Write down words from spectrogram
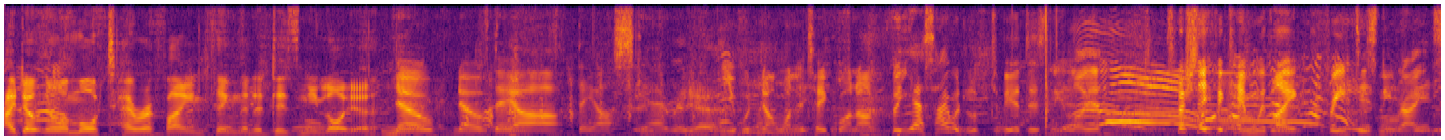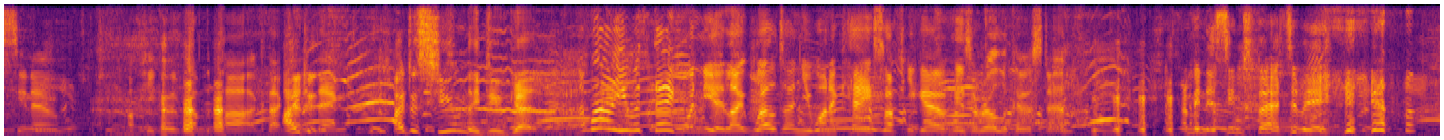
I don't know a more terrifying thing than a Disney lawyer. No, no, they are they are scary. Yeah. You would not want to take one on. But yes, I would love to be a Disney lawyer, especially if it came with like free Disney rights. You know, off you go around the park, that kind of thing. I'd assume they do get that. Well, you would think, wouldn't you? Like, well done, you won a case. Off you go. Here's a roller coaster. I mean, it seems fair to me.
